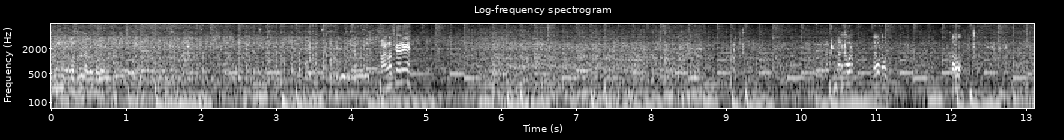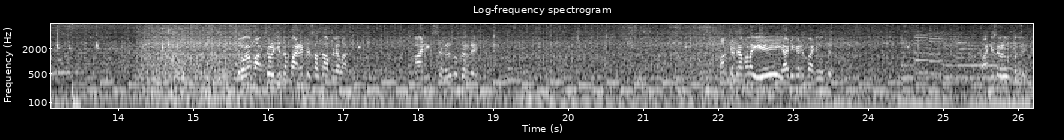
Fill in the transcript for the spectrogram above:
हम्म, बसलं लागत होतं. पाण्यात काय रे पाणी वर. जाऊ, जाऊ. जाऊ. मागच्या वेळी जिथं पाण्यात दिसायचं आपल्याला. पाणी सगळंच उतरलंय. मागच्या टायमाला हे या ठिकाणी पाणी होतं. पाणी सगळं उतरलंय.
